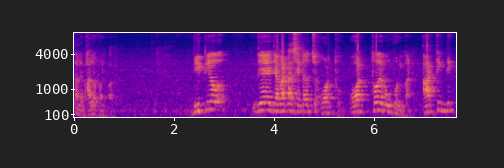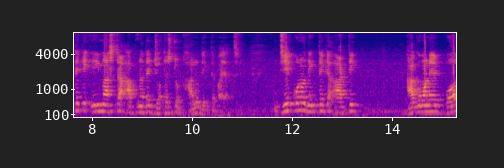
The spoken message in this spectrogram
তাহলে ভালো ফল পাবেন। দ্বিতীয় যে জায়গাটা সেটা হচ্ছে অর্থ অর্থ এবং পরিবার। আর্থিক দিক থেকে এই মাসটা আপনাদের যথেষ্ট ভালো দেখতে পাওয়া যাচ্ছে। যে কোনো দিক থেকে আর্থিক আগমনের পথ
